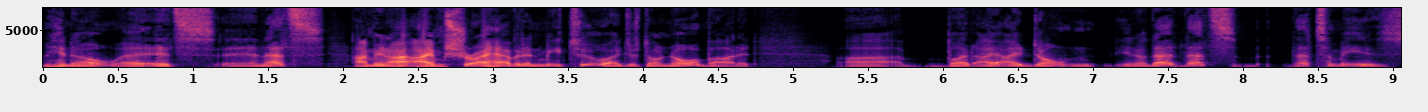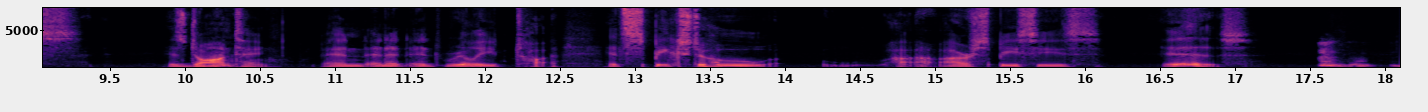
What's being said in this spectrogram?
you know, it's and that's. I mean, I, I'm sure I have it in me too. I just don't know about it. Uh, but I, I, don't, you know, that that's that to me is is daunting, and and it it really ta- it speaks to who our species is. Mm-hmm.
